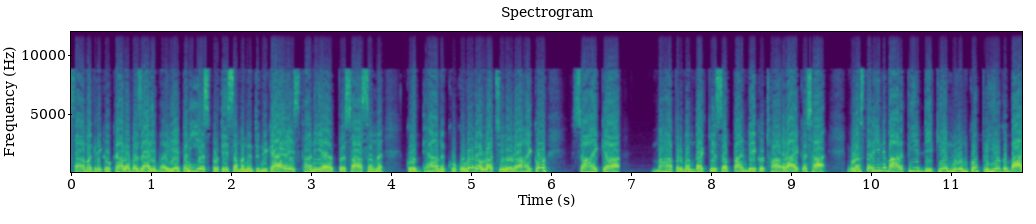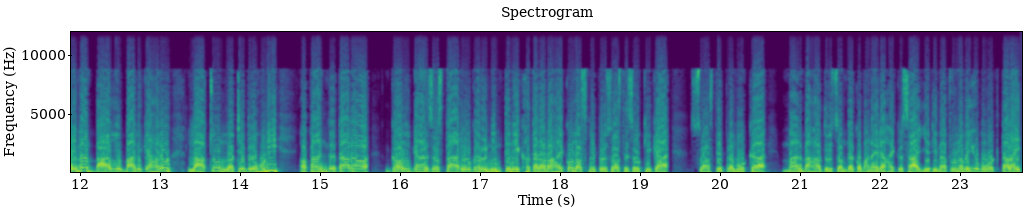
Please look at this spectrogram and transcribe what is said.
सामग्रीको कालोबजारी भइरहे पनि यसप्रति सम्बन्धित निकाय र स्थानीय प्रशासनको ध्यान खुकुलो र लचिलो रहेको सहायक महाप्रबन्धक केशव पाण्डेको ठहर रहेको छ। गुणस्तरीय भारतीय ढिके नुनको प्रयोग बारेमा बाल बालिकाहरू लाठो लटेब्रो हुने अपाङ्गता र गलगाँड जस्ता रोगहरू निम्ति नै खतरा रहेको लक्ष्मीपुर स्वास्थ्य चौकीका स्वास्थ्य प्रमुख मानबहादुर चन्दको भनाइरहेको छ। यति मात्र नभई उपभोक्तालाई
